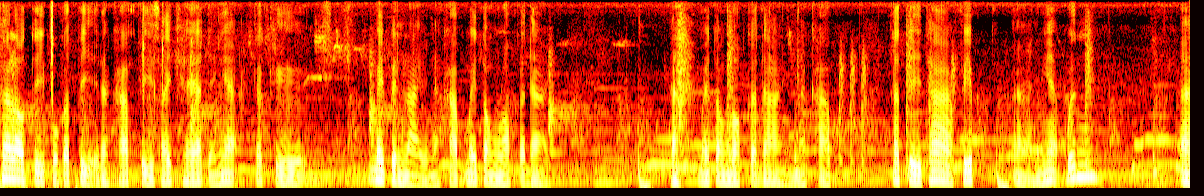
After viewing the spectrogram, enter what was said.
ถ้าเราตีปกตินะครับ ตีไซส์แคสอย่างเงี้ยก็คือไม่เป็นไรนะครับ ไม่ต้องล็อกก็ได้นะไม่ต้องล็อกก็ได้นะครับ ถ้าตีท่าฟิปอ่าอย่างเงี้ยปึ้งอ่า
